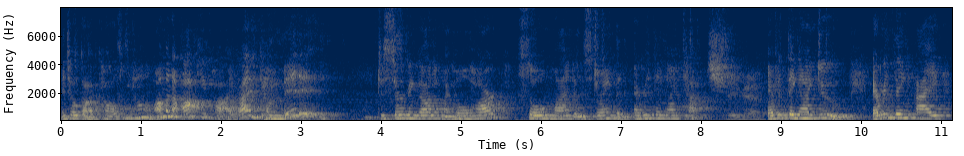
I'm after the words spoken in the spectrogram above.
until God calls me home. I'm going to occupy. I'm committed to serving God with my whole heart, soul, mind, and strength, and everything I touch, Amen. everything I do, everything I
